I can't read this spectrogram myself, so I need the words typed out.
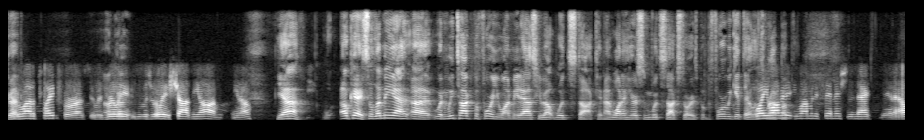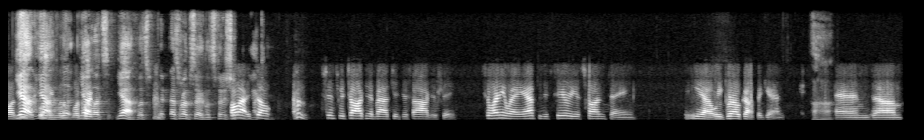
Good. a lot of play for us. It was Okay. really it was really a shot in the arm, you know. Yeah. Okay, so let me. Uh, uh, when we talked before, you wanted me to ask you about Woodstock, and I want to hear some Woodstock stories. But before we get there, let's well, you want me up. to you want me to finish the next analogy? yeah, yeah, move- let- yeah. quick? Let's. Yeah, let's. That's what I'm saying. Let's finish. All right, so since we're talking about your discography, so anyway, after the serious fun thing, you know, we broke up again, Uh-huh. and um,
